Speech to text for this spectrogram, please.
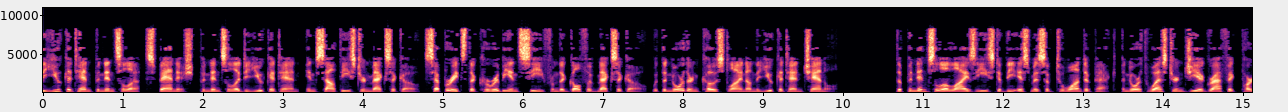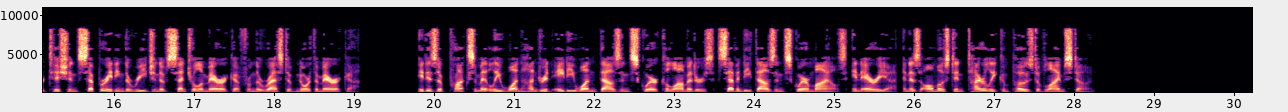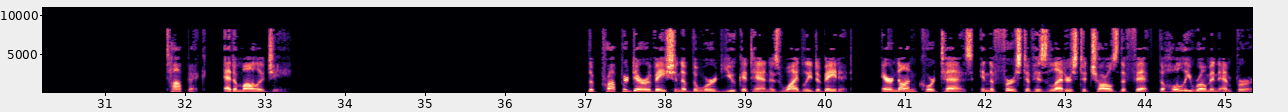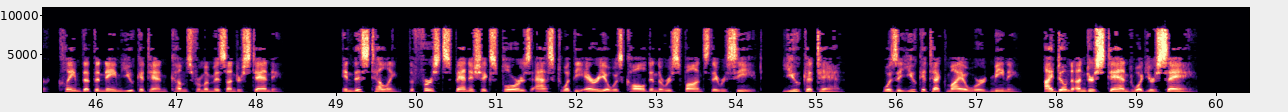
The Yucatan Peninsula, Spanish, Peninsula de Yucatán, in southeastern Mexico, separates the Caribbean Sea from the Gulf of Mexico, with the northern coastline on the Yucatan Channel. The peninsula lies east of the Isthmus of Tehuantepec, a northwestern geographic partition separating the region of Central America from the rest of North America. It is approximately 181,000 square kilometers, 70,000 square miles in area and is almost entirely composed of limestone. Etymology The proper derivation of the word Yucatan is widely debated. Hernán Cortés, in the first of his letters to Charles V, the Holy Roman Emperor, claimed that the name Yucatan comes from a misunderstanding. In this telling, the first Spanish explorers asked what the area was called and the response they received, Yucatan, was a Yucatec Maya word meaning, I don't understand what you're saying.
